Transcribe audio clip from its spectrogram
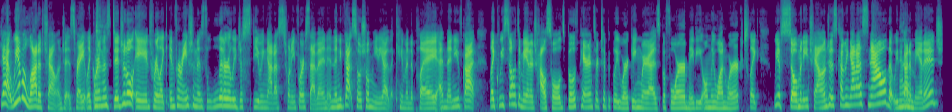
Yeah, we have a lot of challenges, right? Like we're in this digital age where like information is literally just spewing at us 24/7 and then you've got social media that came into play and then you've got like we still have to manage households. Both parents are typically working whereas before maybe only one worked. Like we have so many challenges coming at us now that we've yeah. got to manage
